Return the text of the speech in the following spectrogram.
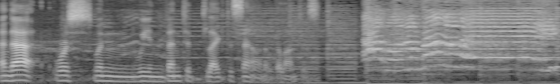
and that was when we invented like the sound of Galantis. I wanna run away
